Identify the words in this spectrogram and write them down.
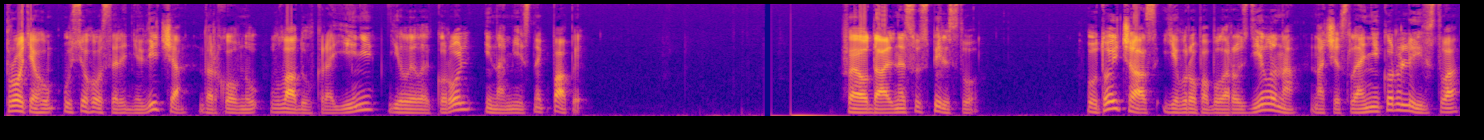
Протягом усього середньовіччя верховну владу в країні ділили король і намісник папи. Феодальне суспільство у той час Європа була розділена на численні королівства,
